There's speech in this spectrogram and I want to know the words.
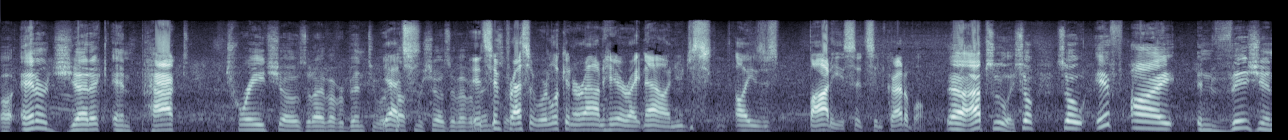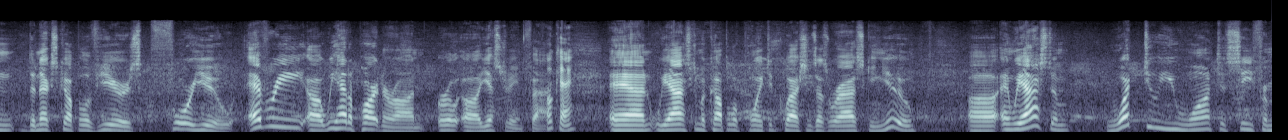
uh, energetic and packed trade shows that I've ever been to, or yeah, customer shows I've ever been to. It's impressive. We're looking around here right now, and you just all you just bodies. It's incredible. Yeah, absolutely. So, so if I envision the next couple of years for you, every uh, we had a partner on early, uh, yesterday, in fact. Okay. And we asked him a couple of pointed questions as we're asking you, uh, and we asked him, what do you want to see from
